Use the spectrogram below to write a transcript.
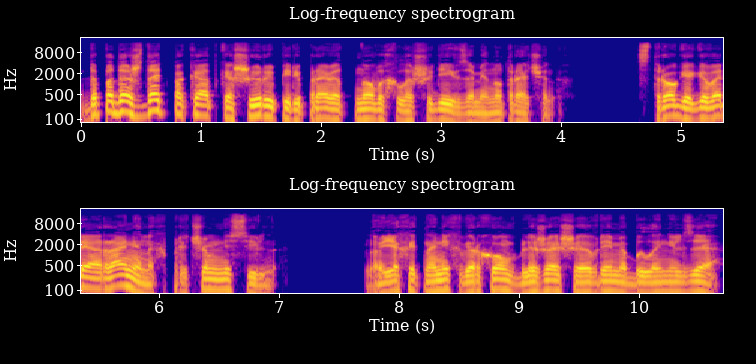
Да подождать, пока от Каширы переправят новых лошадей взамен утраченных. Строго говоря, раненых, причем не сильно. Но ехать на них верхом в ближайшее время было нельзя.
